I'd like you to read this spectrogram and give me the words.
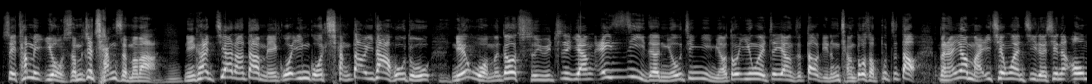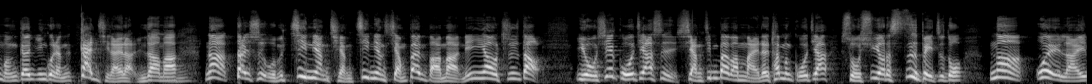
所以他们有什么就抢什么嘛。你看加拿大、美国、英国抢到一塌糊涂，连我们都池鱼之殃。AZ 的牛津疫苗都因为这样子，到底能抢多少不知道。本来要买一千万剂的，现在欧盟跟英国两个干起来了，你知道吗？那但是我们尽量抢，尽量想办法嘛。你也要知道。有些国家是想尽办法买了他们国家所需要的四倍之多，那未来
